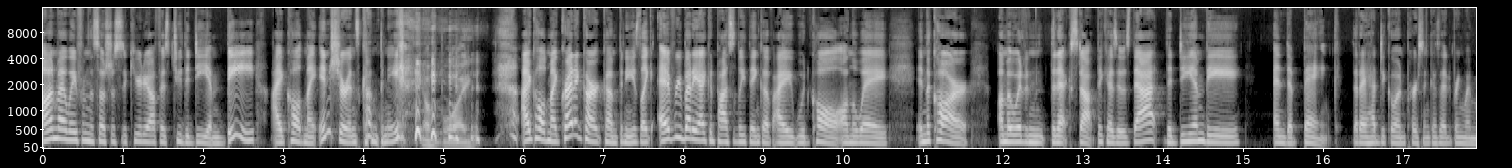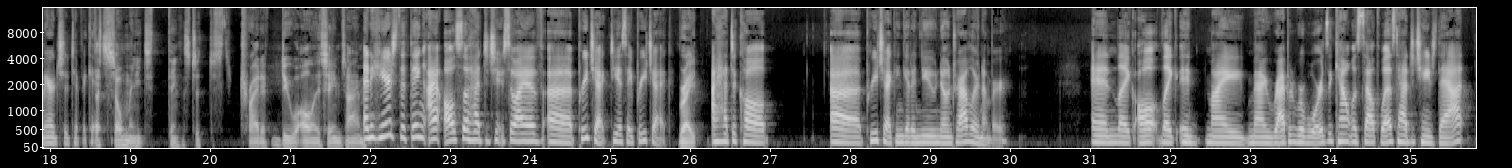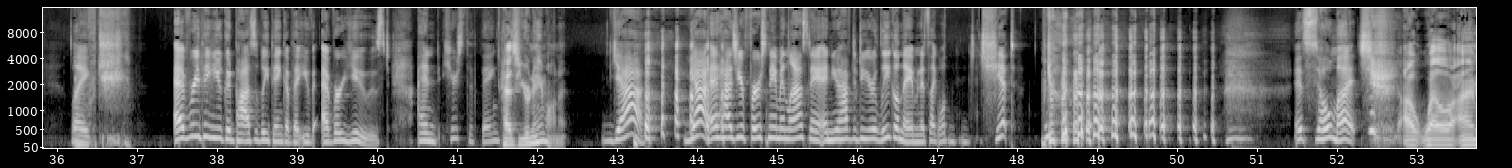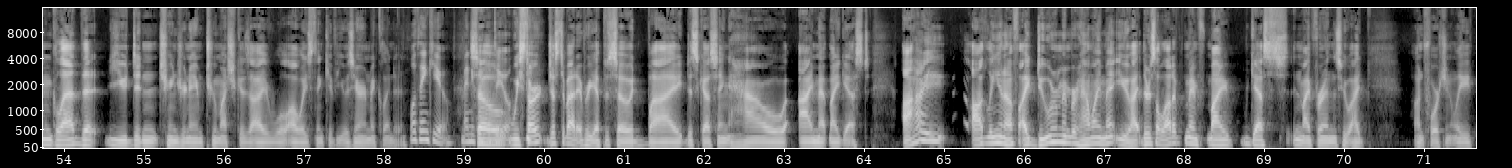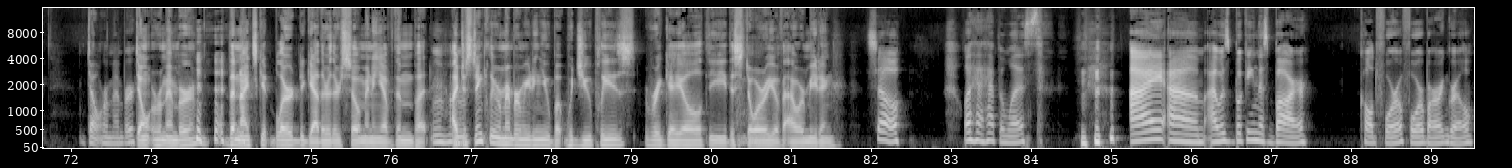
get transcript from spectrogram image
on my way from the Social Security office to the DMV, I called my insurance company. Oh boy. I called my credit card companies, like everybody I could possibly think of, I would call on the way in the car on my way to the next stop because it was that, the DMV, and the bank that I had to go in person because I had to bring my marriage certificate. That's so many t- things to just try to do all at the same time. and here's the thing I also had to change. So I have uh, pre check, TSA pre check. right. I had to call uh, pre check and get a new known traveler number. And like all like in my my rapid rewards account with Southwest, I had to change that. Like everything you could possibly think of that you've ever used. And here's the thing. Has your name on it. Yeah. yeah. It has your first name and last name, and you have to do your legal name. And it's like, well, shit. it's so much. Uh, well, I'm glad that you didn't change your name too much because I will always think of you as Erin McLendon. Well, thank you. Many people So do. we start just about every episode by discussing how I met my guest. I oddly enough, I do remember how I met you. I, there's a lot of my, my guests and my friends who I unfortunately Don't remember. don't remember. the nights get blurred together. There's so many of them, but Mm-hmm. I distinctly remember meeting you. But would you please regale the the story of our meeting? So, what had happened was, I um I was booking this bar called 404 Bar and Grill,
